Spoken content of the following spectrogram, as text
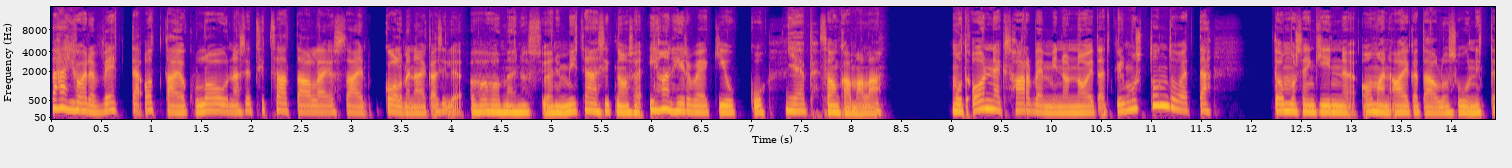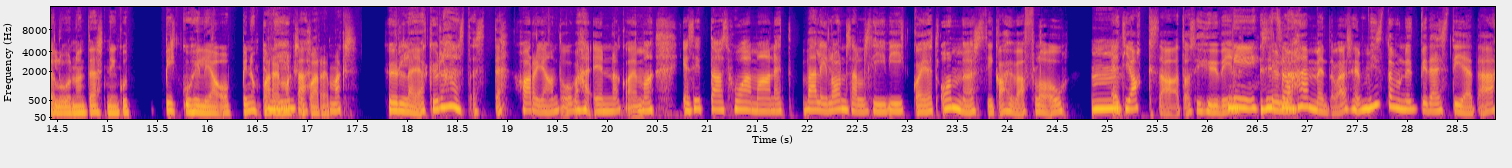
vähän juoda vettä, ottaa joku lounas. Että sitten saattaa olla jossain kolmen aikaa silleen, oh, mä en ole syönyt mitään. Sitten on se ihan hirveä kiukku. Jep. Se on kamalaa. Mutta onneksi harvemmin on noita. Että kyllä musta tuntuu, että tuommoisenkin oman aikataulun suunnitteluun on tässä niin kuin pikkuhiljaa oppinut paremmaksi Niinpä. ja paremmaksi. Kyllä, ja kyllähän sitä sitten harjaantuu vähän ennakoimaan. Ja sitten taas huomaan, että välillä on sellaisia viikkoja, että on myös sika hyvä flow. Mm. Että jaksaa tosi hyvin. Niin, sitten se on hämmentävää se, mistä mun nyt pitäisi tietää.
